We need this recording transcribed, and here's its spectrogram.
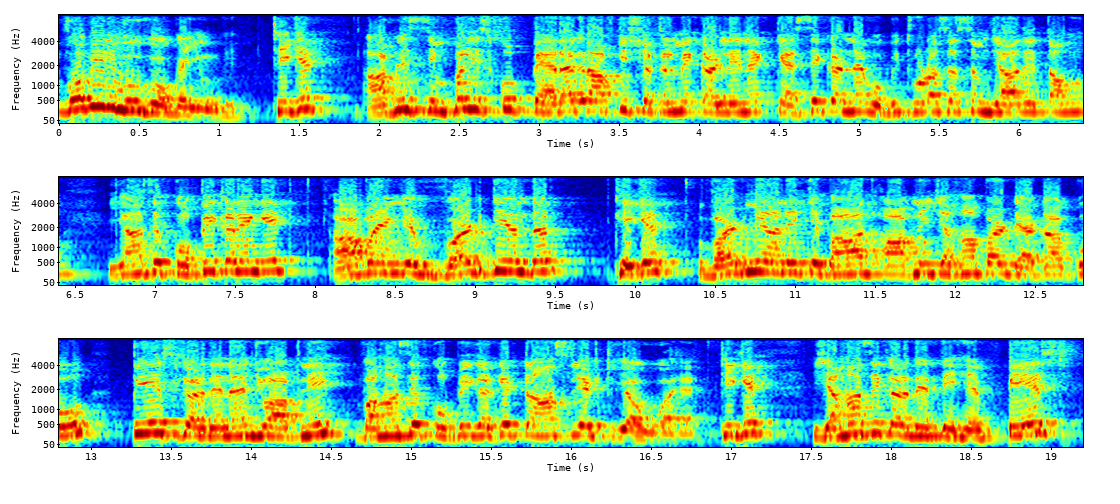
वो भी रिमूव हो गई होंगी। ठीक है? आपने सिंपल इसको पैराग्राफ की शक्ल में कर लेना है। कैसे करना है वो भी थोड़ा सा समझा देता हूँ। यहाँ से कॉपी करेंगे, आप आएँगे वर्ड के अंदर, ठीक है? वर्ड में आने के बाद आपने यहाँ पर डाटा को पेस्ट कर देना है, जो आपने वहाँ से कॉपी करके ट्रांसलेट किया हुआ है, ठीक है? यहाँ से कर देते हैं पेस्ट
